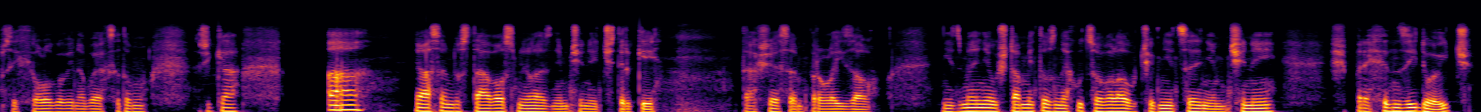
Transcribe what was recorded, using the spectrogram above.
psychologovi, nebo jak se tomu říká. A já jsem dostával směle z Němčiny čtyřky, takže jsem prolejzal. Nicméně už tam mi to znechucovala učebnice Němčiny Sprechen Sie Deutsch,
